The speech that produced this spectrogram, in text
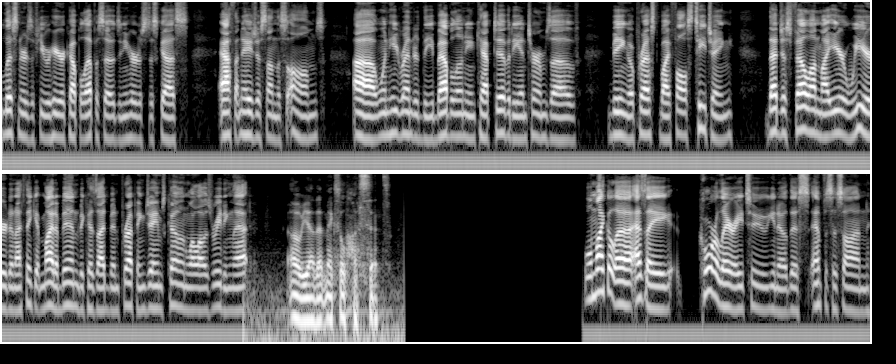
listeners, if you were here a couple episodes and you heard us discuss Athanasius on the Psalms, uh, when he rendered the Babylonian captivity in terms of being oppressed by false teaching, that just fell on my ear weird, and I think it might have been because I'd been prepping James Cone while I was reading that. Oh yeah, that makes a lot of sense. Well, Michial, uh, as a corollary to you know this emphasis on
